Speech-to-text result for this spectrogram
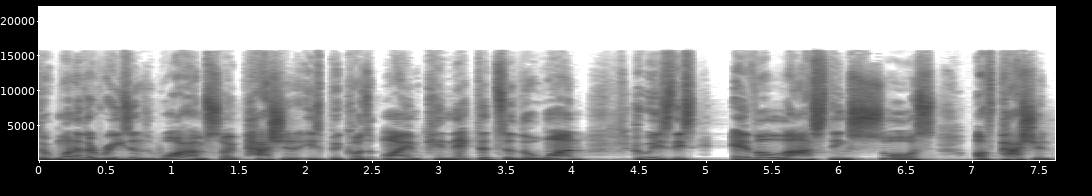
That one of the reasons why I'm so passionate is because I am connected to the one who is this everlasting source of passion.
